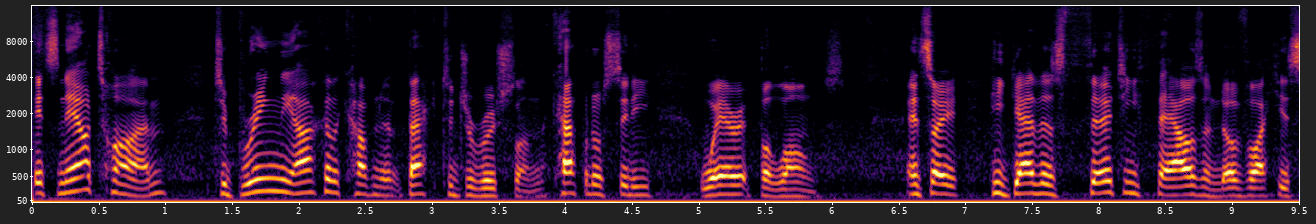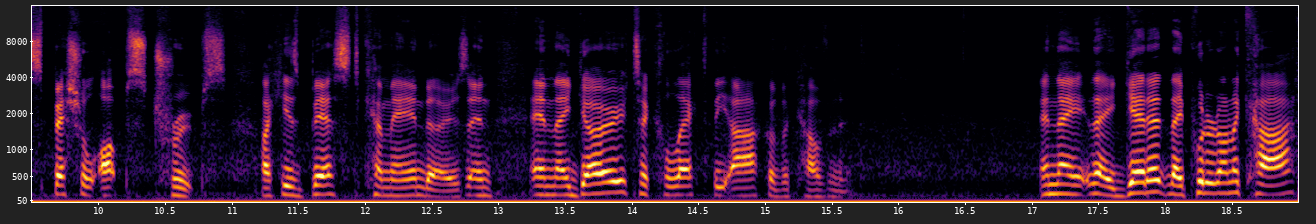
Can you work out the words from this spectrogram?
it's now time to bring the Ark of the Covenant back to Jerusalem, the capital city where it belongs. And so he gathers 30,000 of like his special ops troops, like his best commandos, and, and they go to collect the Ark of the Covenant. And they, they get it, they put it on a cart,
